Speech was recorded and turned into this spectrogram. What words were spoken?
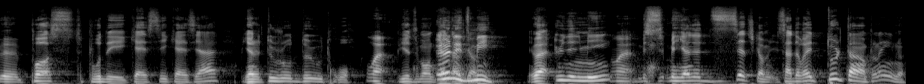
euh, postes pour des caissiers et caissières, puis il y en a toujours deux ou trois. Ouais. Puis il y a du monde qui Une attend et comme- demie. Ouais, une et demie. Ouais. Mais il y en a 17. je suis comme, ça devrait être tout le temps plein. Là.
